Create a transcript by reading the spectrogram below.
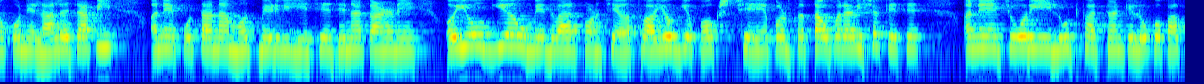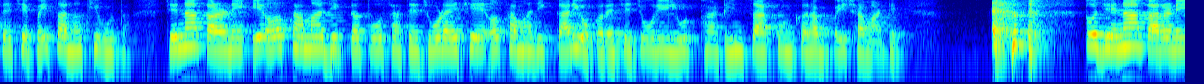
લોકોને લાલચ આપી અને પોતાના મત મેળવી લે છે. જેના કારણે અયોગ્ય ઉમેદવાર પણ છે અથવા અયોગ્ય પક્ષ છે એ પણ સત્તા ઉપર આવી શકે છે. અને ચોરી, લૂંટફાટ કારણ કે લોકો પાસે છે, પૈસા નથી હોતા. જેના કારણે એ અસામાજિક તત્વો સાથે જોડાય છે, અસામાજિક કાર્યો કરે છે, ચોરી, લૂંટફાટ, હિંસા, ખૂન, ખરાબ પૈસા માટે. તો જેના કારણે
